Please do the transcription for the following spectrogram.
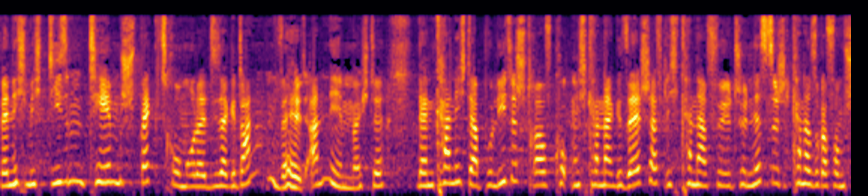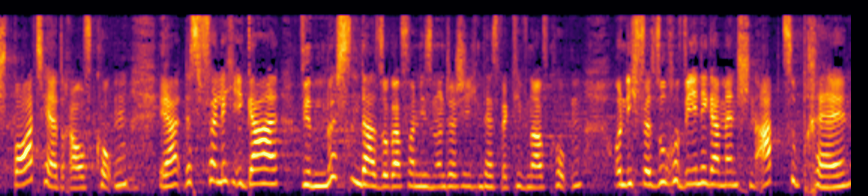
wenn ich mich diesem Themenspektrum oder dieser Gedankenwelt annehmen möchte, dann kann ich da politisch drauf gucken, ich kann da gesellschaftlich, ich kann da feuilletonistisch, ich kann da sogar vom Sport her drauf gucken. Ja, das ist völlig egal. Wir müssen da sogar von diesen unterschiedlichen Perspektiven drauf gucken. Und ich versuche weniger Menschen abzuprellen,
